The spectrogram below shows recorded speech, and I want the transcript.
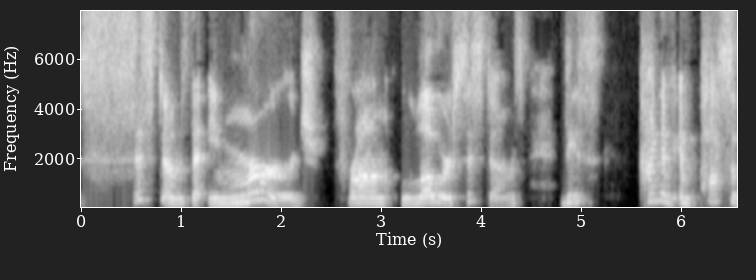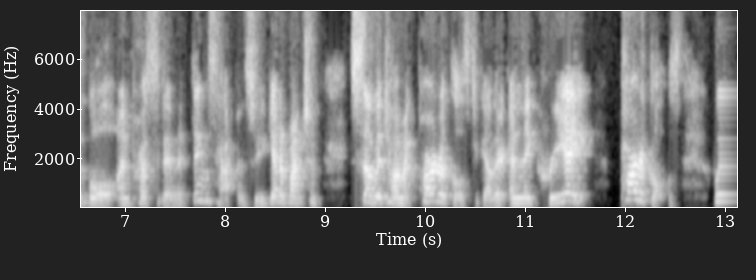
systems that emerge from lower systems, these kind of impossible, unprecedented things happen. So, you get a bunch of subatomic particles together and they create particles, which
